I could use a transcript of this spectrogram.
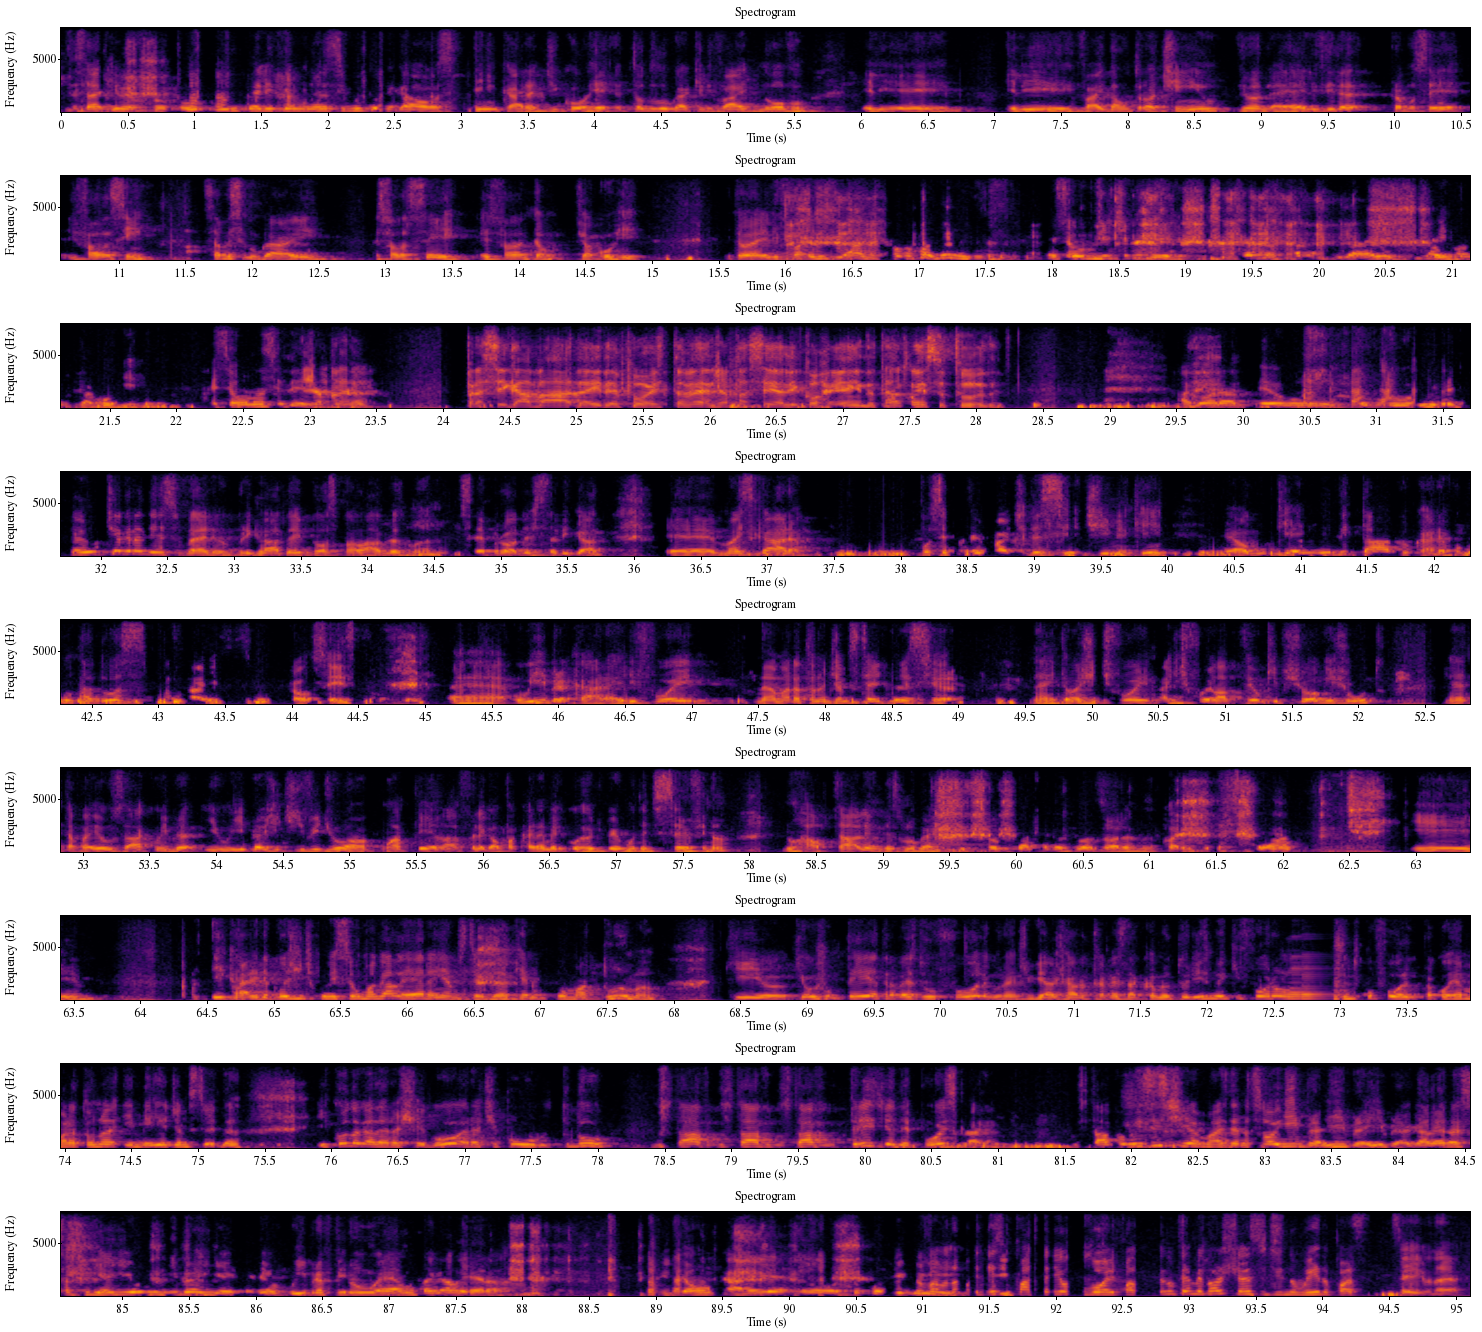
Você sabe que meu, o, o ele tem um lance muito legal, assim, cara, de correr. Todo lugar que ele vai, de novo, ele, ele vai dar um trotinho, viu, André? Aí ele vira para você e fala assim: Sabe esse lugar aí? Aí você fala, sei. Ele fala, então, já corri. Então ele, ele viaja só para fazer isso. Esse é o objetivo dele. Sabe esse lugar aí? Sei, já corri. Esse é o lance dele, já entendeu? Pra se gabar daí depois, tá vendo? Já passei ali correndo, tá? Conheço tudo. Agora, eu, eu, eu, te agradeço, velho. Obrigado aí pelas palavras, mano. Você é brother, você tá ligado. É, mas, cara, você fazer parte desse time aqui é algo que é inevitável, cara. Eu vou contar duas passagens para vocês. É, o Ibra, cara, ele foi na maratona de Amsterdã esse ano. Né? Então a gente foi, a gente foi lá ver o Kipchoge junto, né? Tava eu, o Zaco, o Ibra e o Ibra, a gente dividiu um AP lá, foi legal pra caramba. Ele correu de bermuda de surf no, no Haupthalle, o mesmo lugar que o Kipchoge, baixa das duas horas no 42 km. E e, cara, e depois a gente conheceu uma galera em Amsterdã, que era uma turma que eu, que eu juntei através do Fôlego, né? Que viajaram através da Câmara Turismo e que foram lá junto com o Fôlego para correr a maratona e meia de Amsterdã. E quando a galera chegou, era tipo, tudo Gustavo, Gustavo, Gustavo. Três dias depois, cara, Gustavo não existia mais, era só Ibra, Ibra, Ibra. A galera só queria ir onde o Ibra ia, entendeu? O Ibra virou o elo da galera lá. Então, cara, é, eu, eu falo, não, mas nesse passeio eu vou. Ele fala, você não tem a menor chance de não ir no passeio, né?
